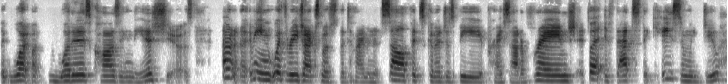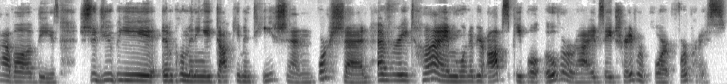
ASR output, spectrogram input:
like what what is causing the issues I mean, with rejects, most of the time in itself, it's going to just be price out of range. But if that's the case, and we do have all of these, should you be implementing a documentation portion every time one of your ops people overrides a trade report for price?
